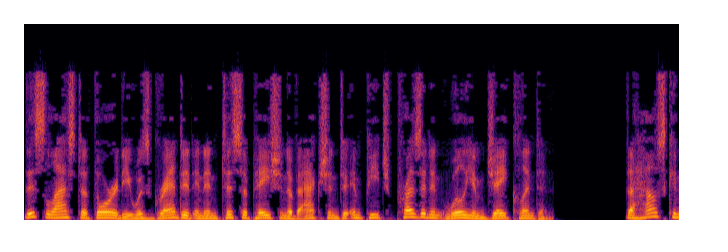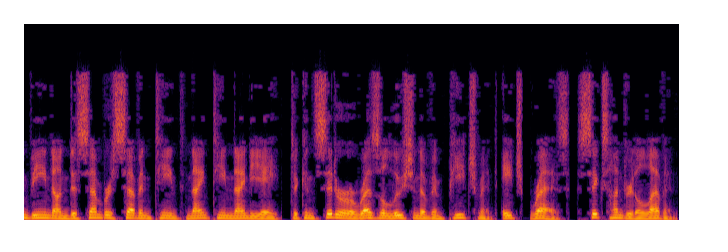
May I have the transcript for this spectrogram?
This last authority was granted in anticipation of action to impeach President William J. Clinton. The House convened on December 17, 1998, to consider a resolution of impeachment H. Res. 611.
